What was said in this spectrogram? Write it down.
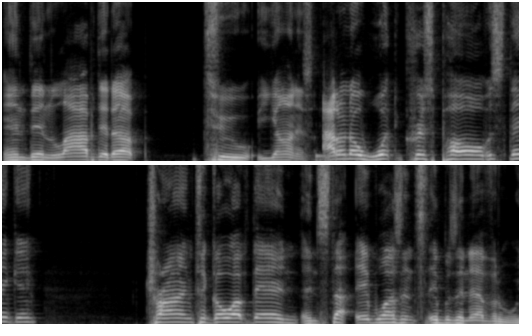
and then lobbed it up to Giannis. I don't know what Chris Paul was thinking. Trying to go up there and, and stop it wasn't it was inevitable,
